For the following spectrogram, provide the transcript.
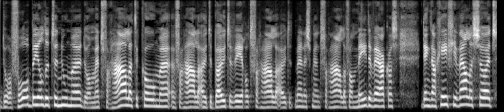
door voorbeelden te noemen, door met verhalen te komen, uh, verhalen uit de buitenwereld, verhalen uit het management, verhalen van medewerkers. Ik denk, dan geef je wel een soort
